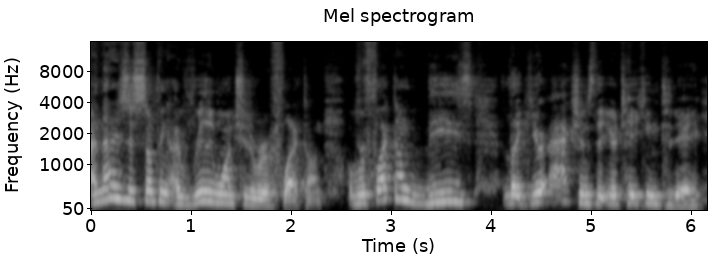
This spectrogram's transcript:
And that is just something I really want you to reflect on. Reflect on these, like your actions that you're taking today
